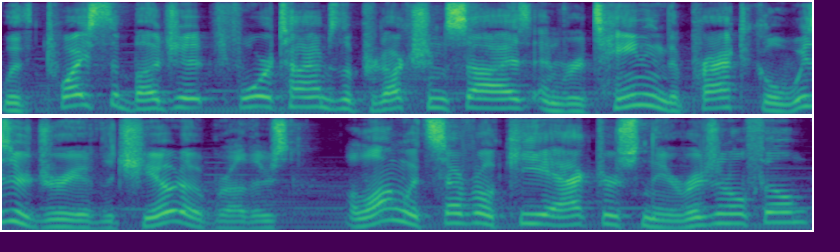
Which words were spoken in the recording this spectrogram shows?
With twice the budget, four times the production size, and retaining the practical wizardry of the Chiodo brothers, along with several key actors from the original film,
